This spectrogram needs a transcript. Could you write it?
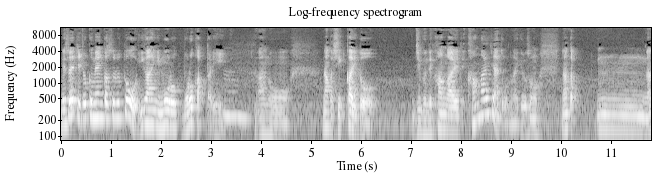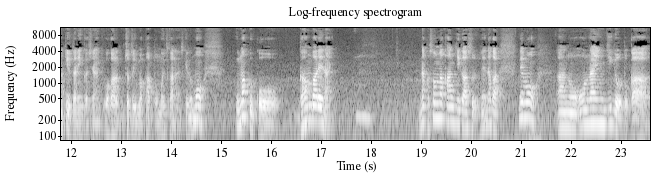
い。でそうやって直面化すると意外にもろもろかったり、うん。あのなんかしっかりと自分で考えれて考えれてないってことないけどそのなんかうーんなんて言ったらいいんか知らんけどわかちょっと今パッと思いつかないですけども、うまくこう頑張れない。うんなんかそんな感じがするね。なんかでもあのオンライン授業とか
